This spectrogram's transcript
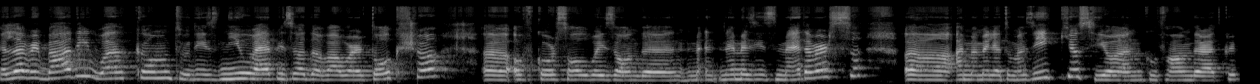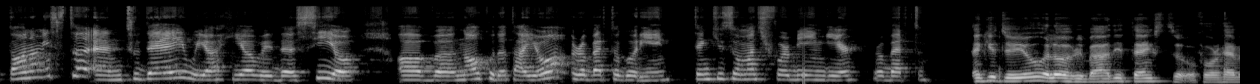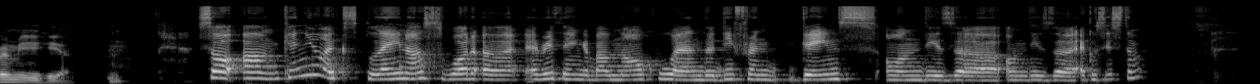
Hello, everybody. Welcome to this new episode of our talk show. Uh, of course, always on the Nemesis Metaverse. Uh, I'm Amelia Tomasicchio, CEO and co founder at Cryptonomist. And today we are here with the CEO of uh, Noku.io, Roberto Gorini. Thank you so much for being here, Roberto. Thank you to you. Hello, everybody. Thanks to, for having me here. So, um, can you explain us what uh, everything about Noku and the different games on this uh, on this uh, ecosystem?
